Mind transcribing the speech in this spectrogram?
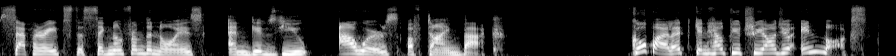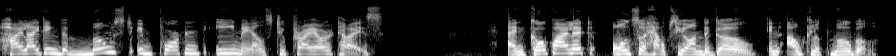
separates the signal from the noise and gives you hours of time back. Copilot can help you triage your inbox, highlighting the most important emails to prioritize and Copilot also helps you on the go in Outlook Mobile.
